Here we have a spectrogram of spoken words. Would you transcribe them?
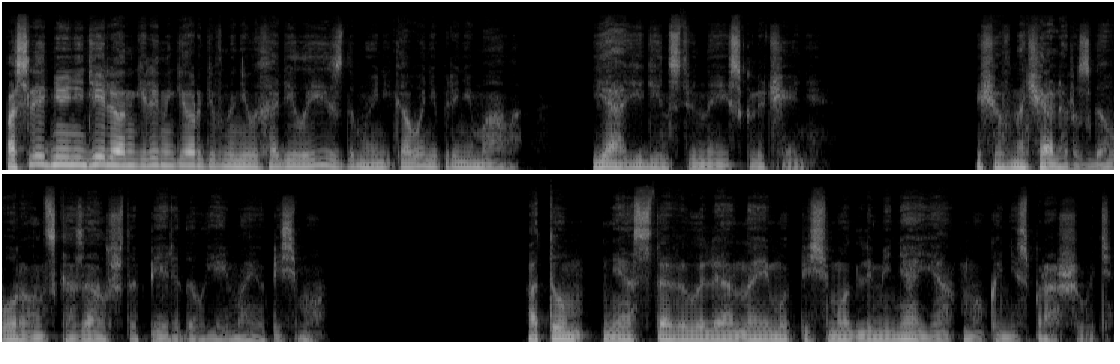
Последнюю неделю Ангелина Георгиевна не выходила из дома и никого не принимала. Я — единственное исключение. Еще в начале разговора он сказал, что передал ей мое письмо. О том, не оставила ли она ему письмо для меня, я мог и не спрашивать,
